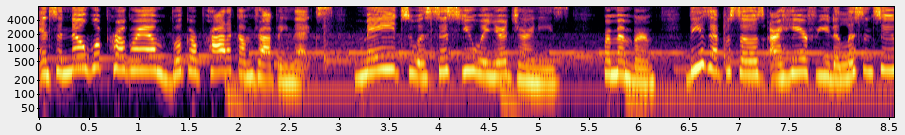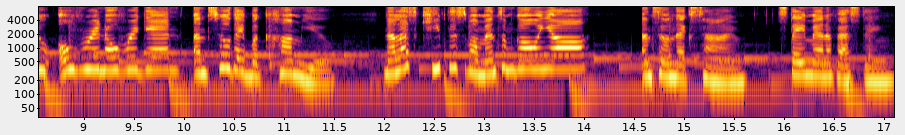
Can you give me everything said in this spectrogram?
and to know what program, book, or product I'm dropping next, made to assist you in your journeys. Remember, these episodes are here for you to listen to over and over again until they become you. Now let's keep this momentum going, y'all. Until next time, stay manifesting.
